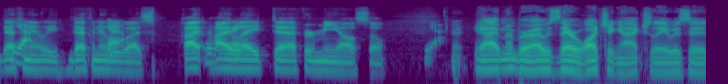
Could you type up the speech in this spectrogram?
Definitely, definitely Yeah. was. Hi- was highlight uh, for me also. Yeah, Yeah, I remember I was there watching. Actually, it was uh,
